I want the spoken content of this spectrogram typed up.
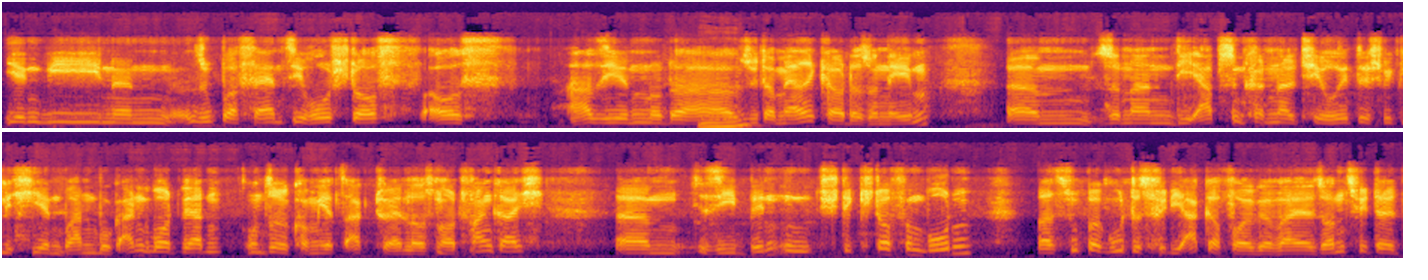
irgendwie einen super fancy Rohstoff aus Asien oder mhm. Südamerika oder so nehmen, ähm, sondern die Erbsen können halt theoretisch wirklich hier in Brandenburg angebaut werden. Unsere kommen jetzt aktuell aus Nordfrankreich. Ähm, sie binden Stickstoff im Boden, was super gut ist für die Ackerfolge, weil sonst wird halt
